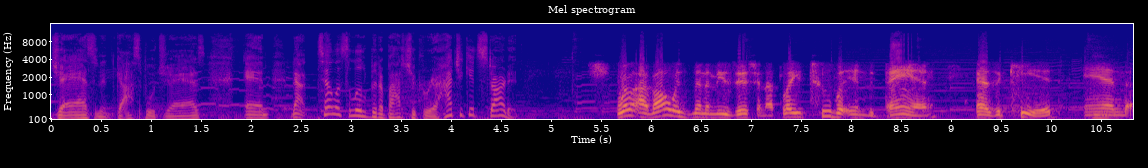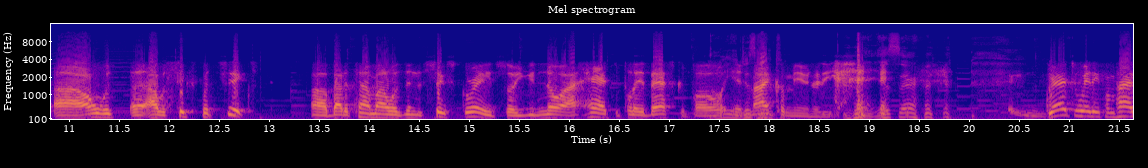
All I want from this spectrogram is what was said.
jazz and in gospel jazz. And now, tell us a little bit about your career. How'd you get started? Well, I've always been a musician. I played tuba in the band as a kid, and uh, I always uh, I was six foot six uh, by the time I was in the sixth grade. So you know I had to play basketball Oh, yeah, in my community. yes, sir. Graduating from high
